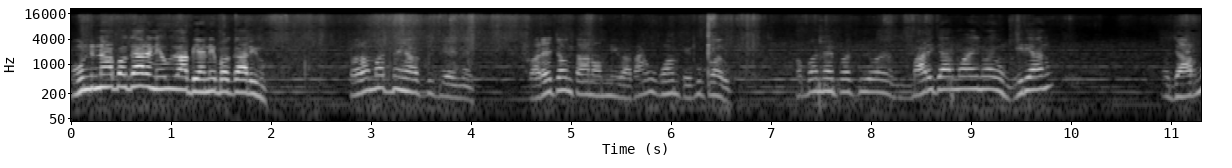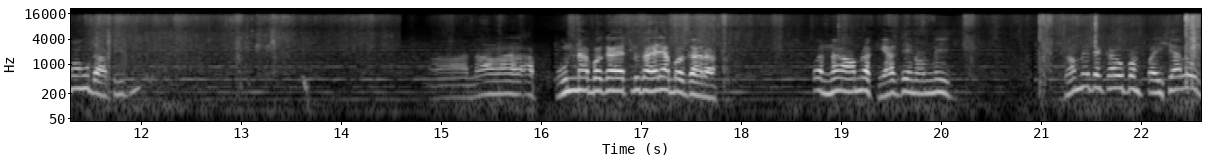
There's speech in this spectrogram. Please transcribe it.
ભૂંડ ના બગાડે ને એવું આ બેને બગાડ્યું. શરમ જ નહીં આવતી બેને ઘરે જાઉં ને તાનો અમની વાત. આખું કોમ ભેગું કરું. ખબર નહીં પડતી હોય. મારી જારમાં આવીને હોય હું રહ્યાનું જારમાં હું દાટી હતી. હા ના, આ ફૂન ના બગાડે એટલું તો હાર્યા બગારા પણ ના, હમણાં ઘેર જઈને અમને ગમે તે કહું પણ પૈસા લઉં,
